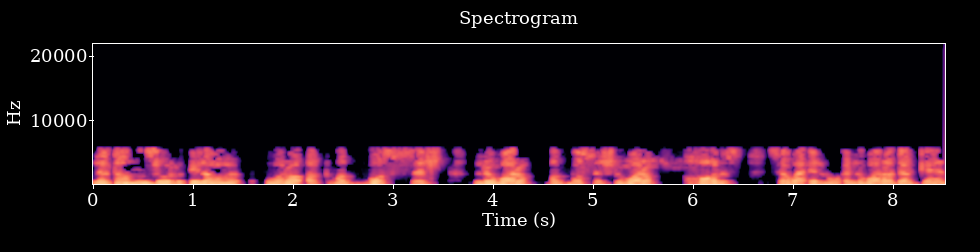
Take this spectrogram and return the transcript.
لا تنظر إلى وراءك ما تبصش لورا ما تبصش لورا خالص. سواء اللي ورا ده كان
